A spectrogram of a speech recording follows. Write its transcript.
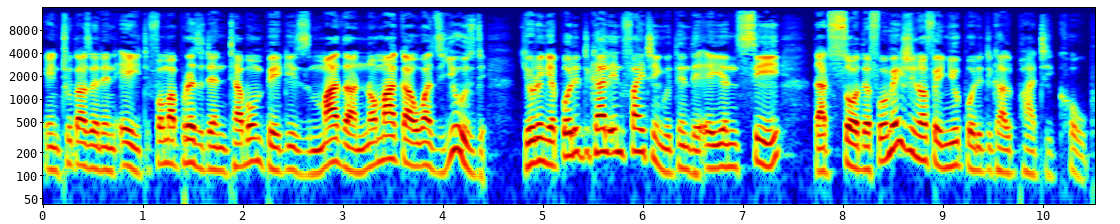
In 2008, former President Thabo Mbeki's mother Nomaka was used during a political infighting within the ANC that saw the formation of a new political party, COPE.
